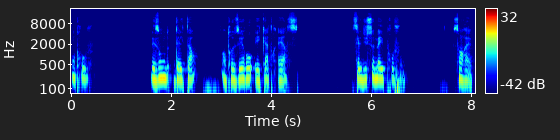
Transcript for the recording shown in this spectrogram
on trouve les ondes delta, entre 0 et 4 Hz, celles du sommeil profond, sans rêve.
